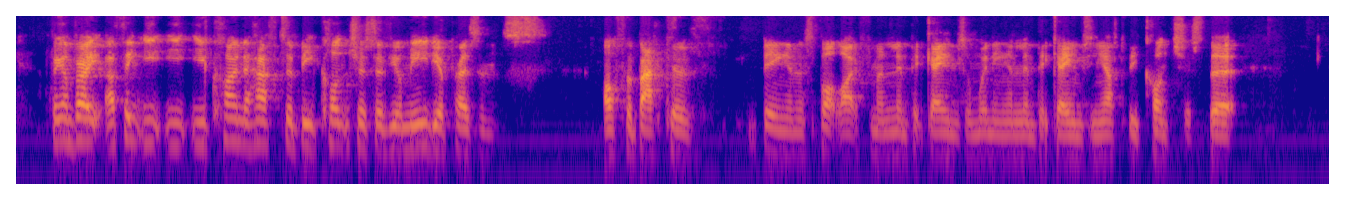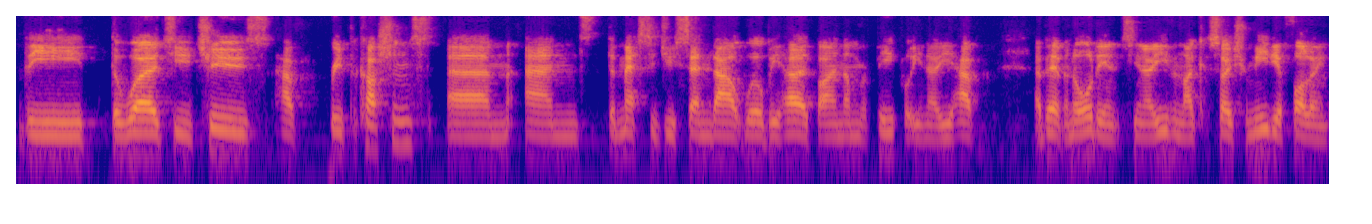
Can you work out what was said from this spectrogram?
i think i'm very i think you, you, you kind of have to be conscious of your media presence off the back of being in the spotlight from Olympic Games and winning Olympic Games, and you have to be conscious that the the words you choose have repercussions, um, and the message you send out will be heard by a number of people. You know, you have a bit of an audience. You know, even like a social media following,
